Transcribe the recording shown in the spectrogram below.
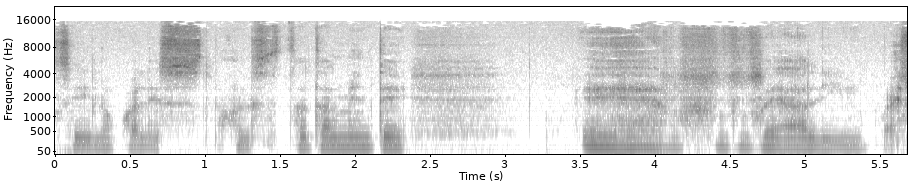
Sí, lo cual es, lo cual es totalmente eh, real y bueno,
